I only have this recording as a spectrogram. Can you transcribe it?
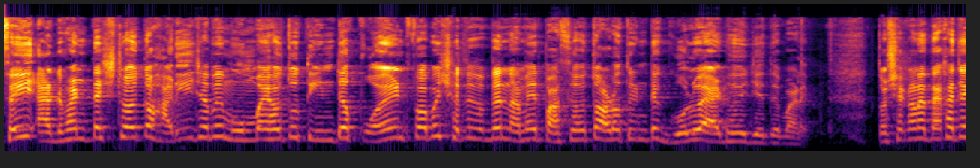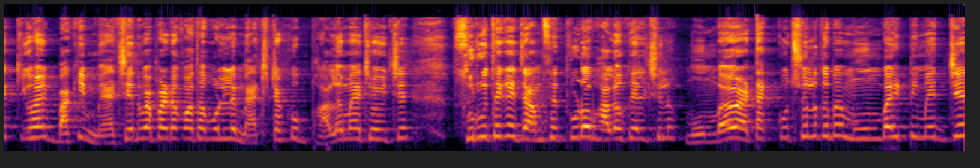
সেই অ্যাডভান্টেজটা হয়তো হারিয়ে যাবে, মুম্বাই হয়তো তিনটে পয়েন্ট পাবে, সাথে তাদের নামের পাশে হয়তো আরও তিনটে গোলও অ্যাড হয়ে যেতে পারে। তো সেখানে দেখা যাক কী হয়, বাকি ম্যাচের ব্যাপারে কথা বললে ম্যাচটা খুব ভালো ম্যাচ হয়েছে। শুরু থেকে জামশেদপুরও ভালো খেলছিল, মুম্বাইও অ্যাটাক করছিল, তবে মুম্বাই টিমের যে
